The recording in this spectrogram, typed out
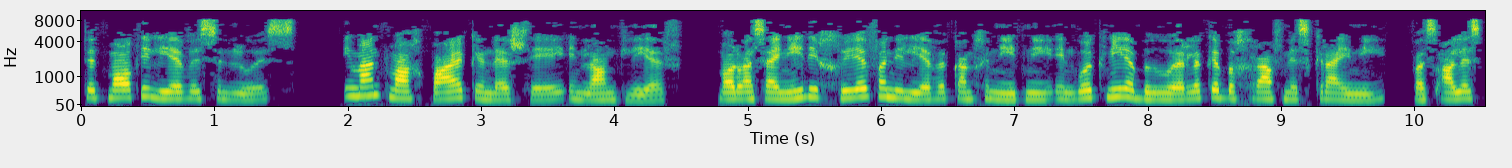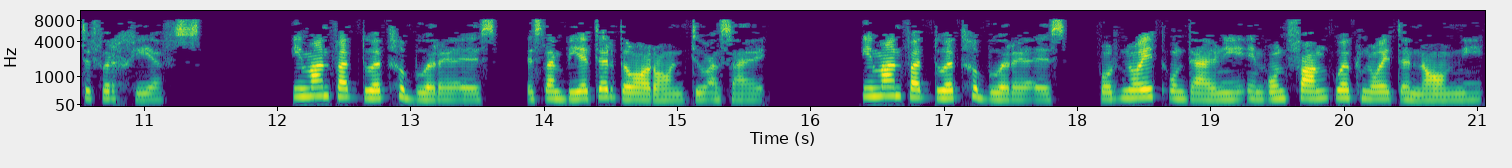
Dit maak die lewe sinloos. Iemand mag baie kinders hee en lang leef, maar als hij niet die goeie van die lewe kan geniet nie en ook niet een behoorlijke begrafenis kry nie, was alles te vergeefs. Iemand wat doodgeboren is, is dan beter daaraan toe als hij. Iemand wat doodgeboren is, wordt nooit onthou nie en ontvang ook nooit een naam nie.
